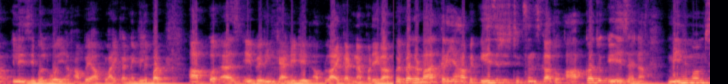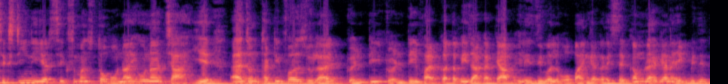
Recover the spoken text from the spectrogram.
आप एलिजिबल हो, यहाँ पे अप्लाई करने के लिए बट आपको as a appearing candidate apply करना पड़ेगा। वहीं पे अगर बात करें यहाँ पे एज रिस्ट्रिक्शंस का तो आपका जो एज है ना मिनिमम 16 ईयर सिक्स मंथ्स तो होना ही होना चाहिए। Age on thirty July twenty का, तभी जाकर के आप एलिजिबल हो पाएँगे। अगर इससे कम रह गया ना एक भी दिन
